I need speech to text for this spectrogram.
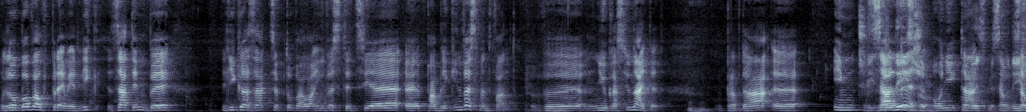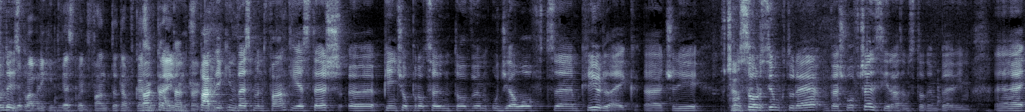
lobował w Premier League za tym, by Liga zaakceptowała inwestycje e, Public Investment Fund w Mhm. Newcastle United. Prawda? Im Czyli zależy. saudyjską. Oni, tak, Powiedzmy saudyjską, saudyjską. bo Public Investment Fund to tam w każdym Tak, tak, kraju tak, jest. tak. Public Investment Fund jest też e, 5% udziałowcem Clear Lake, e, czyli konsorcjum, które weszło w Chelsea razem z Toddem Bellim. E,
